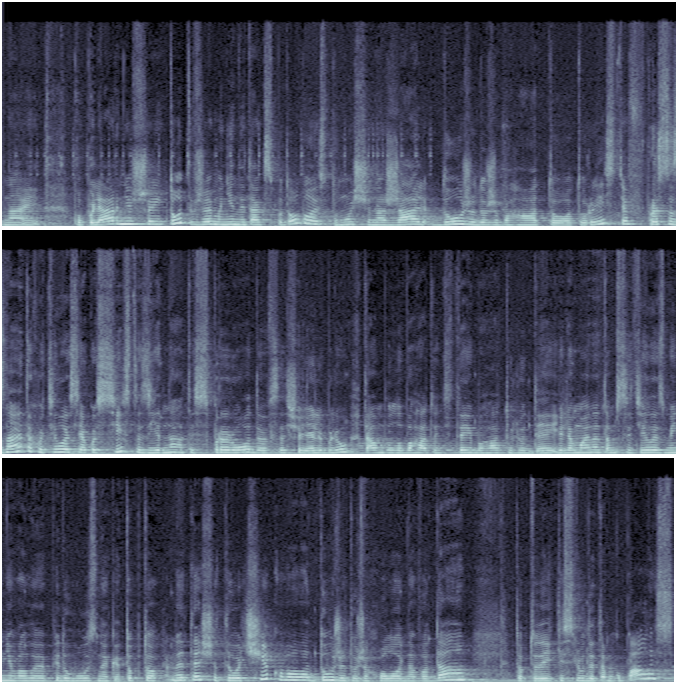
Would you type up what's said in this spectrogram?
найпопулярніший. Тут вже мені не так сподобалось, тому що, на жаль, дуже дуже багато туристів. Просто знаєте, хотілося якось сісти, з'єднатися з природою, все, що я люблю. Там було багато дітей, багато людей. Біля мене там сиділи, змінювали підгузники. Тобто, не те, що ти очікувала, дуже дуже холодна вода. Тобто якісь люди там купались,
